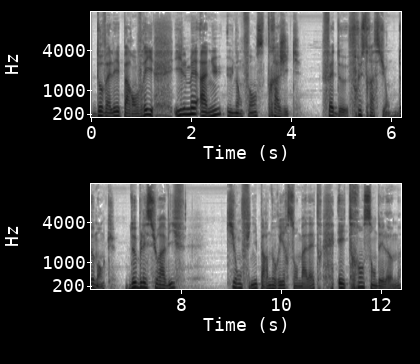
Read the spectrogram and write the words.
Dovalé part en vrille, il met à nu une enfance tragique, faite de frustration, de manque, de blessures à vif, qui ont fini par nourrir son mal-être et transcender l'homme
